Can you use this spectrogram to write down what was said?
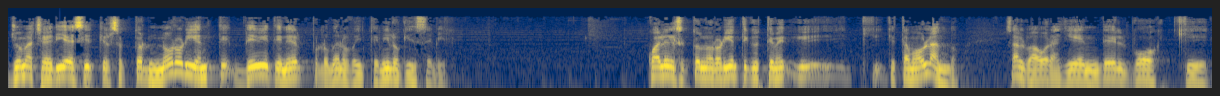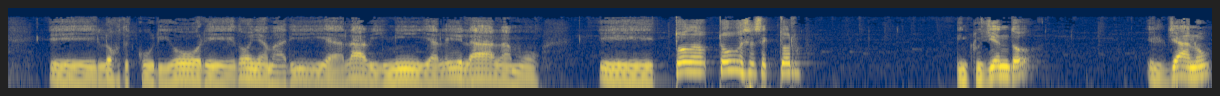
yo me atrevería a decir que el sector nororiente debe tener por lo menos 20.000 o 15.000. ¿Cuál es el sector nororiente que usted que, estamos hablando? Salvador Allende, el Bosque, eh, Los Descubridores, Doña María, La Vinilla, El Álamo, eh, todo, todo ese sector, incluyendo el llano,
